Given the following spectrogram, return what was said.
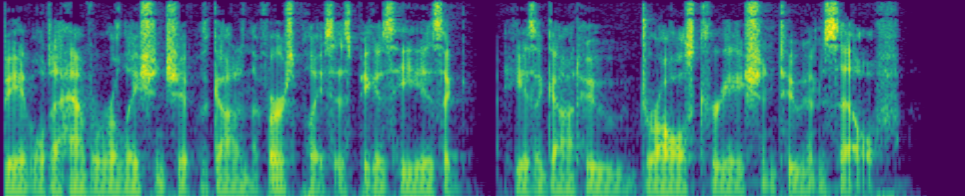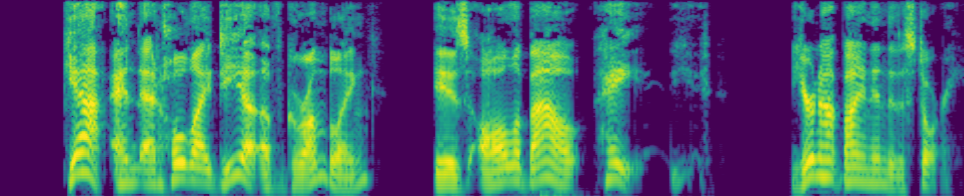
be able to have a relationship with God in the first place is because he is a he is a God who draws creation to himself. Yeah and that whole idea of grumbling is all about hey you're not buying into the story.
